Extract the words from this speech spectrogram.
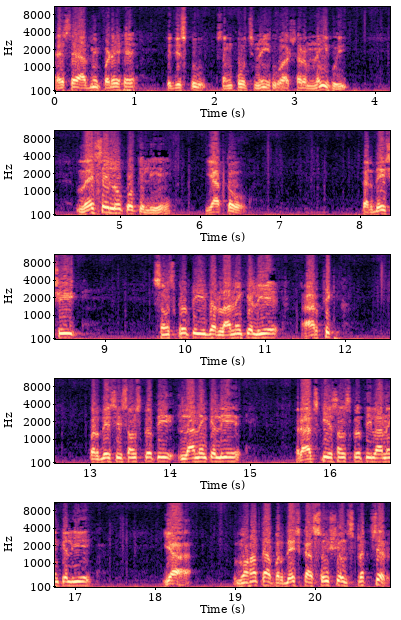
ऐसे आदमी पड़े हैं कि जिसको संकोच नहीं हुआ, शर्म नहीं हुई, वैसे लोगों के लिए या तो परदेशी संस्कृति इधर लाने के लिए, आर्थिक परदेशी संस्कृति लाने के लिए, राजकीय संस्कृति लाने के लिए, या वहाँ का प्रदेश का सोशल स्ट्रक्चर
